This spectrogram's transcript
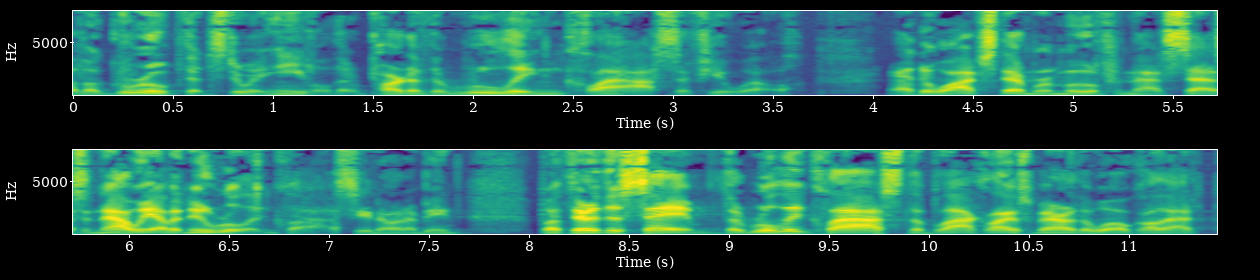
of a group that's doing evil. They're part of the ruling class, if you will. And to watch them removed from that status, and now we have a new ruling class, you know what I mean? But they're the same. The ruling class, the Black Lives Matter, the woke, all that,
